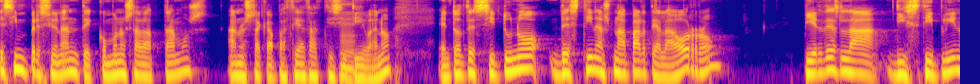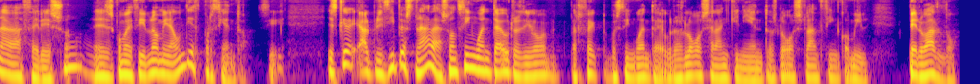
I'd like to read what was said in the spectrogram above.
es impresionante cómo nos adaptamos a nuestra capacidad adquisitiva, ¿no? Entonces, si tú no destinas una parte al ahorro, pierdes la disciplina de hacer eso. Es como decir, no, mira, un 10%. Sí. Es que al principio es nada, son 50 euros. Digo, perfecto, pues 50 euros. Luego serán 500, luego serán 5.000. Pero hazlo,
